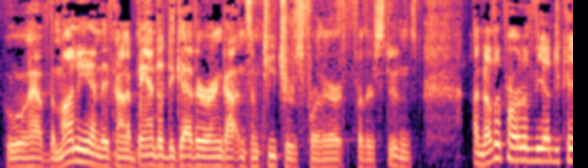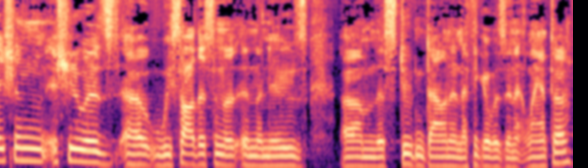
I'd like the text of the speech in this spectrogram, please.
who have the money and they've kind of banded together and gotten some teachers for their for their students. Another part of the education issue is uh, we saw this in the in the news. Um, the student down in I think it was in Atlanta.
